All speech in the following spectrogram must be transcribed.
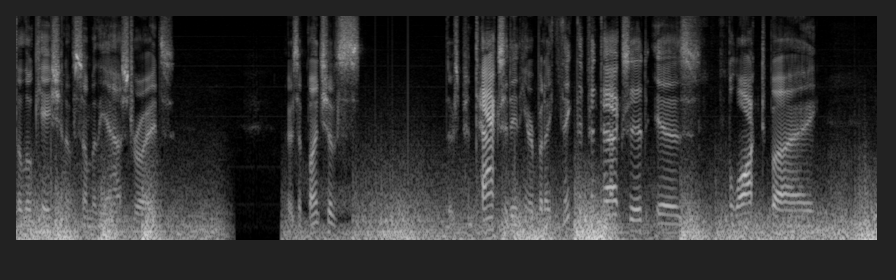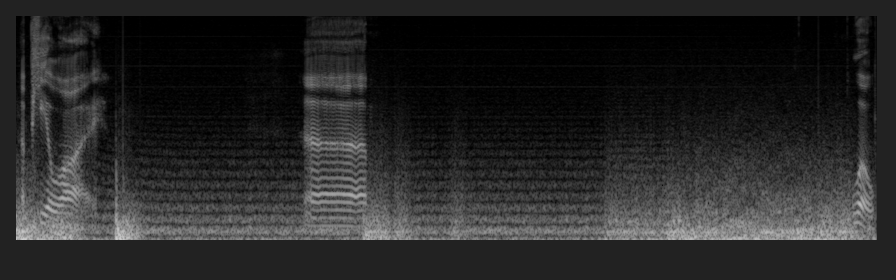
the location of some of the asteroids. There's a bunch of... There's Pentaxid in here, but I think the Pentaxid is blocked by a POI. Um, whoa.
